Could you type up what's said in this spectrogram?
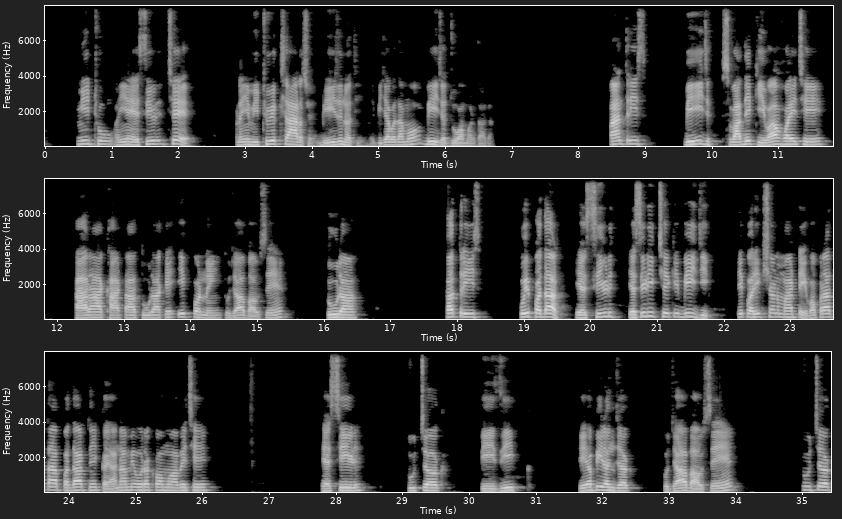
મીઠું. અહીંયા એસિડ છે, પણ અહીંયા મીઠું એક ક્ષાર છે, બીજ નથી. બીજા બધામાં બીજ જ જોવા મળતા હતા. પાંત્રીસ, બીજ સ્વાદે કેવા હોય છે? ખારા, ખાટા, તુરા કે એક પણ નહીં? તો જવાબ આવશે તુરા. છત્રીસ. કોઈ પદાર્થ એસિડ, એસિડિક છે કે બેઝિક તે પરીક્ષણ માટે વપરાતા પદાર્થને કયા નામે ઓળખવામાં આવે છે? એસિડ, સૂચક, બેઝિક, કે અભિરંજક? તો જવાબ આવશે સૂચક.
